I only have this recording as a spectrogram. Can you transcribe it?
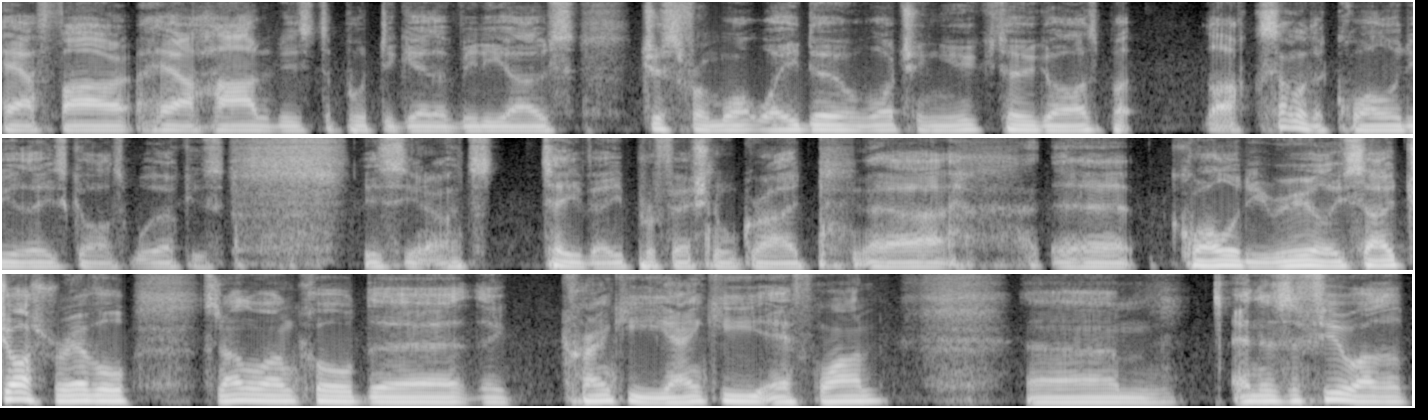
how far, how hard it is to put together videos just from what we do watching you two guys. But like some of the quality of these guys' work is, is you know, it's TV professional grade uh, uh, quality really. So Josh Revell, it's another one called the the Cranky Yankee F one. Um, and there's a few other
